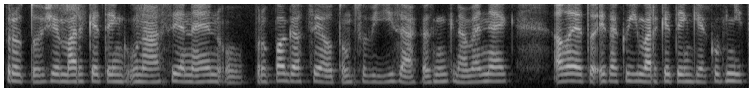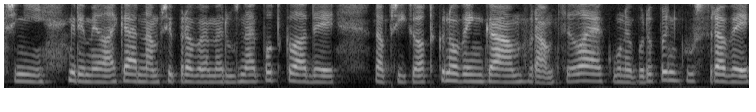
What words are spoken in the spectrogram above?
protože marketing u nás je nejen o propagaci a o tom, co vidí zákazník na venek, ale je to i takový marketing jako vnitřní, kdy my lékárnám připravujeme různé podklady, například k novinkám v rámci léku nebo doplňků stravy,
